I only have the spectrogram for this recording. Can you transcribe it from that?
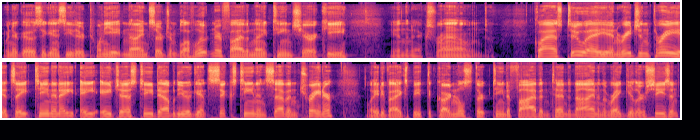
Winner goes against either 28 and 9 Sergeant Bluff Luton or 5 and 19 Cherokee in the next round. Class 2A in Region 3, it's 18 and 8 AHSTW against 16 and 7 Treynor. Lady Vikes beat the Cardinals 13 to 5 and 10 to 9 in the regular season.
